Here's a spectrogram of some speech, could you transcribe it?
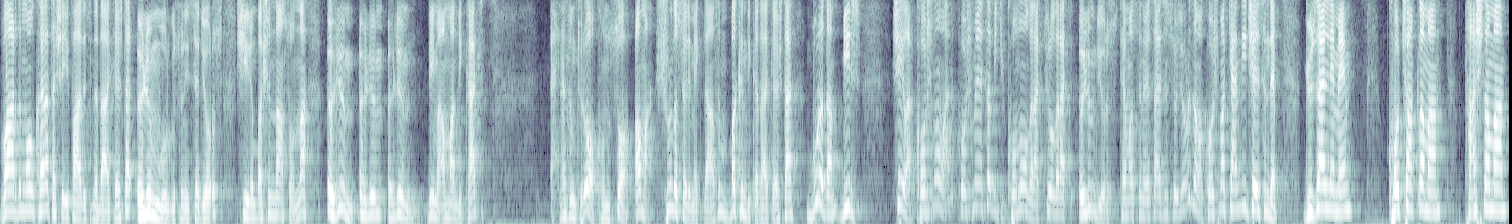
vardım ol Karataş'a ifadesinde de arkadaşlar ölüm vurgusunu hissediyoruz. Şiirin başından sonuna ölüm ölüm ölüm değil mi? Aman dikkat. Eh, nazım türü o, konusu o. Ama şunu da söylemek lazım. Bakın dikkat arkadaşlar. Buradan bir şey var, koşma var. Koşmaya tabii ki konu olarak, tür olarak ölüm diyoruz. Temasını vesairesini söylüyoruz ama koşma kendi içerisinde güzelleme, koçaklama, taşlama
